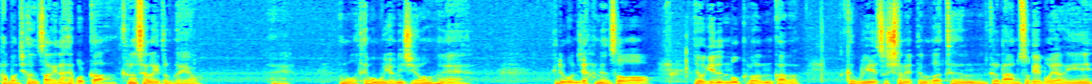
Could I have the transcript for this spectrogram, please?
한번 현상이나 해볼까 그런 생각이 든 거예요. 네. 뭐 어떻게 보면 우연이죠. 네. 그리고 이제 하면서 여기는 뭐 그런 그 위에서 실험했던 것 같은 그런 암석의 모양이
